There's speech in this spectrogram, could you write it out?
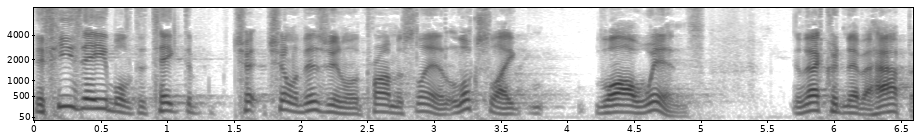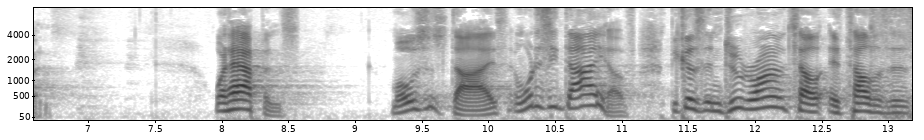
If he's able to take the ch- children of Israel into the promised land, it looks like law wins. And that could never happen. What happens? Moses dies, and what does he die of? Because in Deuteronomy tell, it tells us his,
